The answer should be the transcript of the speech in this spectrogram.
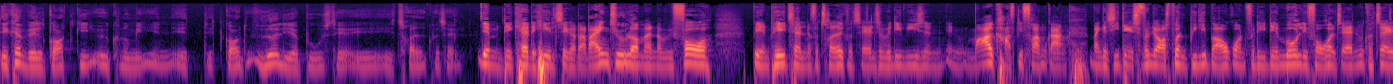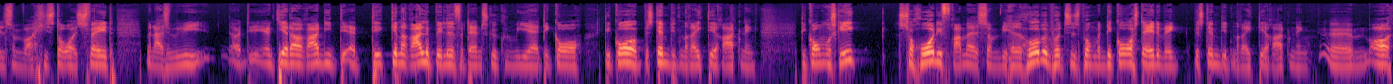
Det kan vel godt give økonomien et, et godt yderligere boost her i, i tredje kvartal? Jamen det kan det helt sikkert, og der er ingen tvivl om, at når vi får BNP-tallene for tredje kvartal, så vil de vise en, en meget kraftig fremgang. Man kan sige, det er selvfølgelig også på en billig baggrund, fordi det er mål i forhold til anden kvartal, som var historisk svagt. Men altså, vi, og det, jeg giver dig ret i, at det generelle billede for dansk økonomi er, at det går, det går bestemt i den rigtige retning. Det går måske ikke så hurtigt fremad, som vi havde håbet på et tidspunkt, men det går stadigvæk bestemt i den rigtige retning. Øhm, og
